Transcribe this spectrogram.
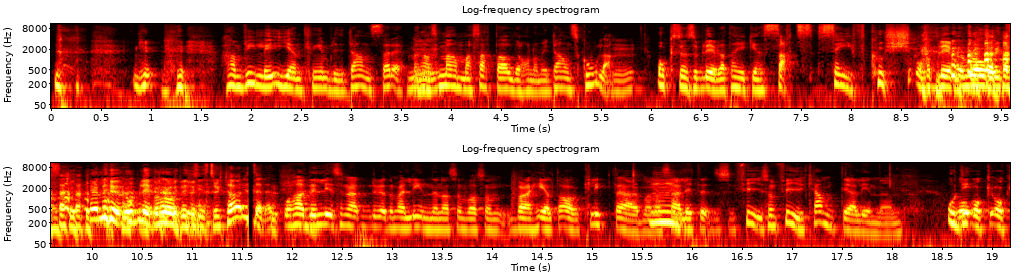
nu, han ville egentligen bli dansare, men hans mamma satte aldrig honom i dansskola. Mm. Och sen så blev det att han gick en Sats Safe-kurs och blev aerobics, eller hur? Och blev aerobicsinstruktör istället. Och hade såna här, du vet de här linnena som var som bara helt avklippta i armarna, så här lite fy, som fyrkantiga linnen. Och Och, det, och, och,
